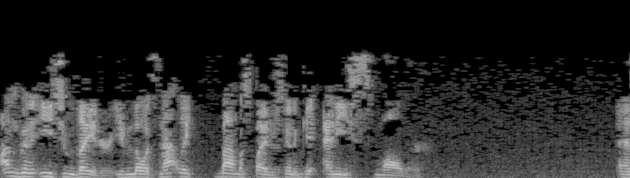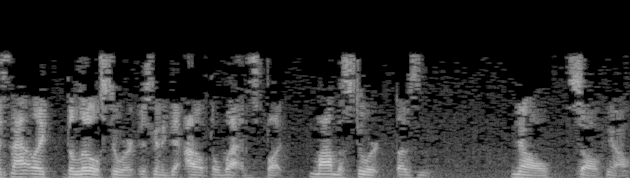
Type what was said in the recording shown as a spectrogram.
I'm going to eat you later, even though it's not like Mama Spider's going to get any smaller. And it's not like the little Stewart is going to get out of the webs, but Mama Stewart doesn't know, so, you know,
